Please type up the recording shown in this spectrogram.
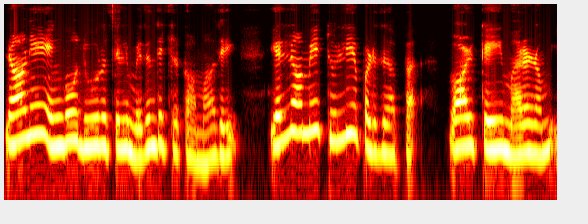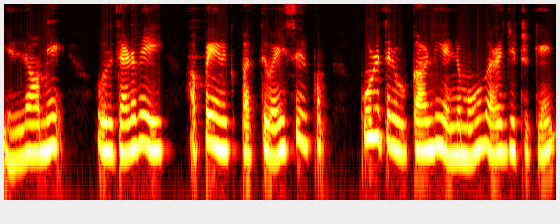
நானே எங்கோ தூரத்தில் மிதந்துட்டுருக்கா மாதிரி. எல்லாமே துல்லியப்படுது அப்போ. வாழ்க்கை மரணம் எல்லாமே. ஒரு தடவை அப்போ எனக்கு பத்து வயசு இருக்கும். கூடத்தில் உட்கார்ந்து என்னமோ வரைஞ்சிட்ருக்கேன்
